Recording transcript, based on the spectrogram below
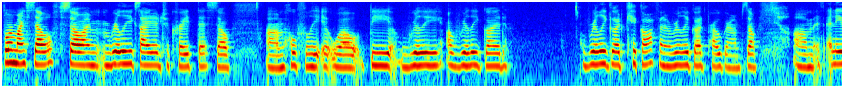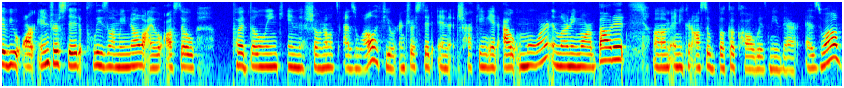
for myself. So I'm really excited to create this. So um, hopefully it will be really a really good, really good kickoff and a really good program. So um, if any of you are interested, please let me know. I will also put the link in the show notes as well if you're interested in checking it out more and learning more about it. Um, and you can also book a call with me there as well.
